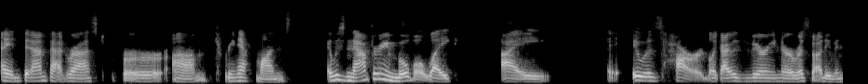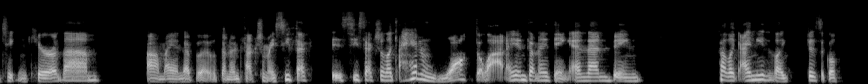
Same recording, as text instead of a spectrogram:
I had been on bed rest for um, three and a half months. I was not very mobile. Like I, it was hard. Like I was very nervous about even taking care of them. Um, I ended up with an infection. My C section. Like I hadn't walked a lot. I hadn't done anything, and then being felt like I needed like physical,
